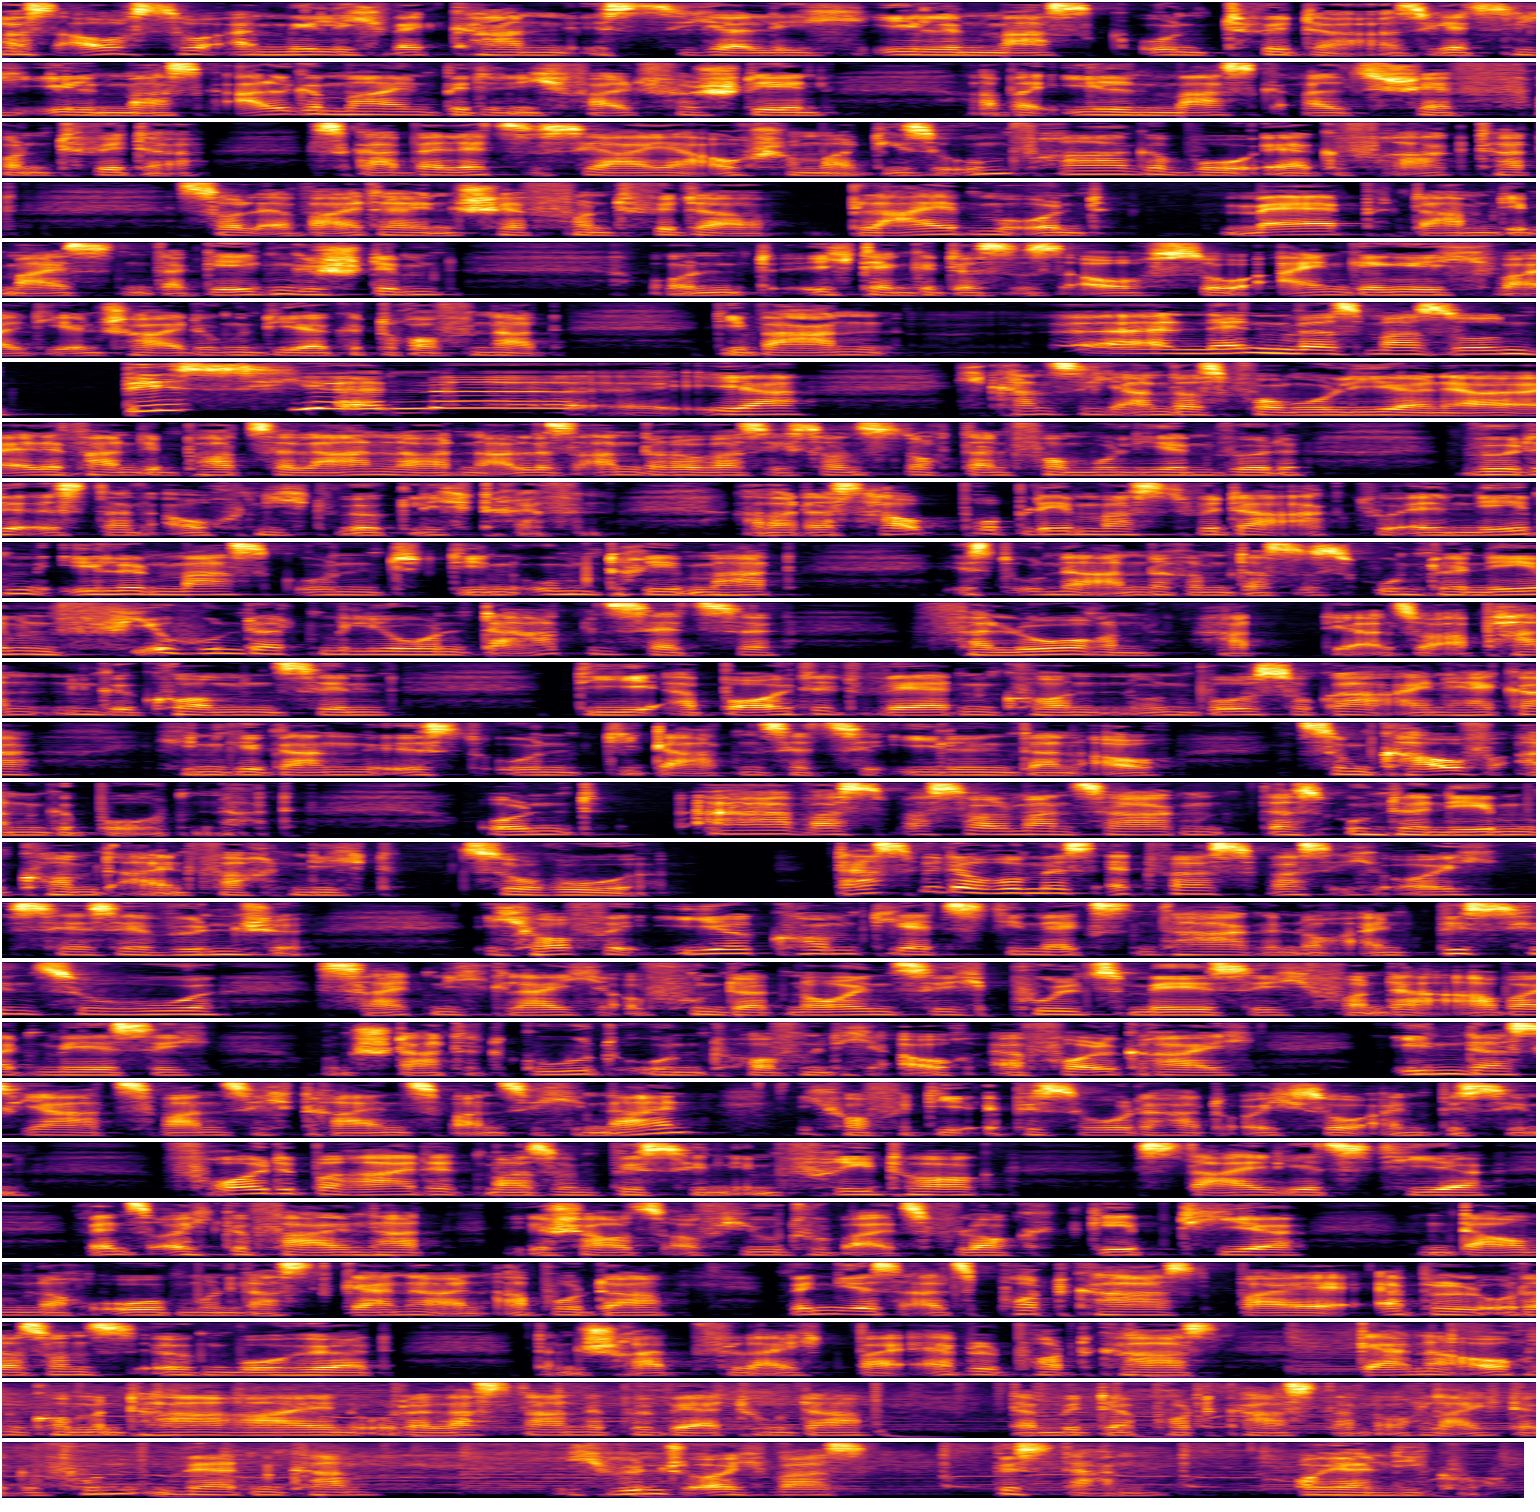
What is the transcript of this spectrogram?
Was auch so allmählich weg kann, ist sicherlich Elon Musk und Twitter. Also jetzt nicht Elon Musk allgemein, bitte nicht falsch verstehen, aber Elon Musk als Chef von Twitter. Es gab ja letztes Jahr ja auch schon mal diese Umfrage, wo er gefragt hat, soll er weiterhin Chef von Twitter bleiben und Map, da haben die meisten dagegen gestimmt. Und ich denke, das ist auch so eingängig, weil die Entscheidungen, die er getroffen hat, die waren, äh, nennen wir es mal so ein bisschen, äh, ja, ich kann es nicht anders formulieren, ja, Elefant im Porzellanladen, alles andere, was ich sonst noch dann formulieren würde, würde es dann auch nicht wirklich treffen. Aber das Hauptproblem, was Twitter aktuell neben Elon Musk und den Umtrieben hat, ist unter anderem, dass es Unternehmen 400 Millionen Datensätze verloren hat, die also abhanden gekommen sind, die erbeutet werden konnten und wo sogar ein Hacker hingegangen ist und die Datensätze Elon dann auch zum Kauf angeboten hat. Und ah, was, was soll man sagen? Das Unternehmen kommt einfach nicht zur Ruhe. Das wiederum ist etwas, was ich euch sehr, sehr wünsche. Ich hoffe, ihr kommt jetzt die nächsten Tage noch ein bisschen zur Ruhe, seid nicht gleich auf 190 pulsmäßig, von der Arbeit mäßig und startet gut und hoffentlich auch erfolgreich in das Jahr 2023 hinein. Ich hoffe, die Episode hat euch so ein bisschen Freude bereitet, mal so ein bisschen im Free Talk Style jetzt hier. Wenn es euch gefallen hat, ihr schaut es auf YouTube als Vlog, gebt hier einen Daumen nach oben und lasst gerne ein Abo da. Wenn ihr es als Podcast bei Apple oder sonst irgendwo hört, dann schreibt vielleicht bei Apple Podcast gerne auch einen Kommentar rein oder lasst da eine Bewertung da, damit der Podcast dann auch leichter gefunden werden kann. Ich wünsche euch was. Bis dann, euer Nico.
